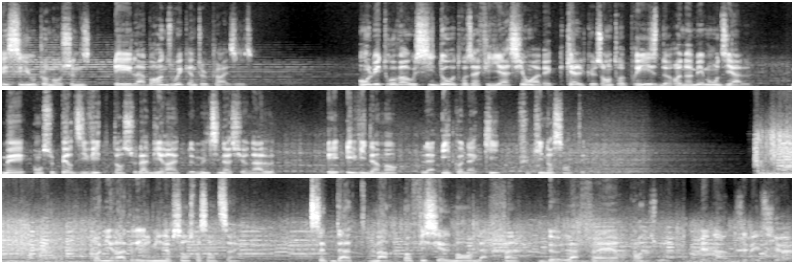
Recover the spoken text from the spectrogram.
ICU Promotions et la Brunswick Enterprises. On lui trouva aussi d'autres affiliations avec quelques entreprises de renommée mondiale, mais on se perdit vite dans ce labyrinthe de multinationales et évidemment, la Iconaki fut innocentée. 1er avril 1965. Cette date marque officiellement la fin de l'affaire Brunswick. Mesdames et messieurs,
